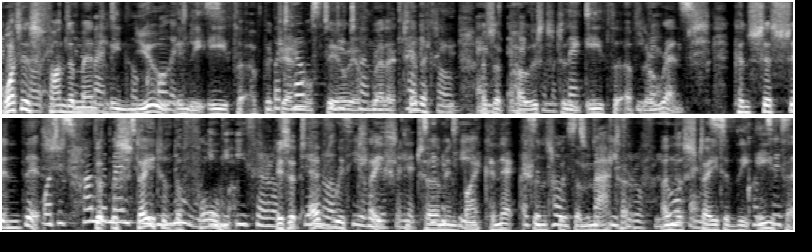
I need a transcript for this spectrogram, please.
What is fundamentally new in the ether of the general theory of relativity, as opposed to the ether of events. Lorentz, consists in this that the state of the former the ether of is at every theory determined by connections with the matter and the state of the ether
